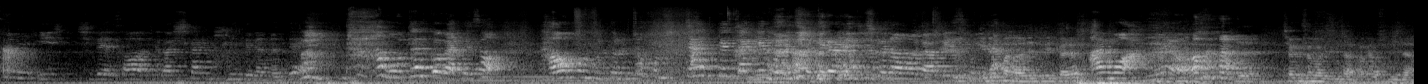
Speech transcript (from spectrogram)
조금 이 실에서 제가 시간을 많이 들였는데 다 못할 것 같아서 다음 짧게 노래 소개를 해주시고 넘어가겠습니다. 이름만 알려드릴까요? 아, 뭐 아니에요. 네, 정성호입니다. 반갑습니다.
